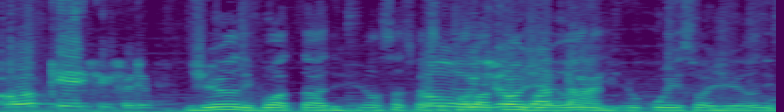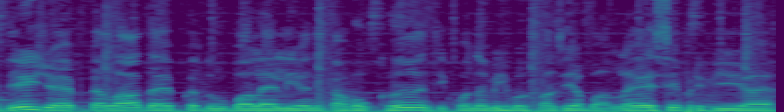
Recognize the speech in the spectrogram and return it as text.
Ok, Cícero. Jeane, boa tarde. É uma satisfação Oi, falar com a Jeane. Eu conheço a Jeane desde a época lá, da época do balé Eliane Cavalcante, quando a minha irmã fazia balé, sempre via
